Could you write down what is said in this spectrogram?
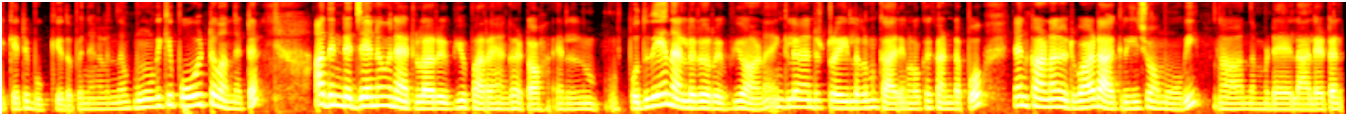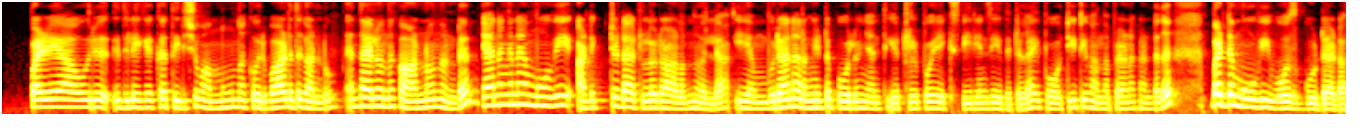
ടിക്കറ്റ് ബുക്ക് ചെയ്തു. അപ്പോൾ ഞങ്ങൾ ഇന്ന് മൂവിക്ക് പോയിട്ട് വന്നിട്ട് അതിന്റെ ജെനുവിനായിട്ടുള്ള റിവ്യൂ പറയാം കേട്ടോ. പൊതുവേ നല്ലൊരു റിവ്യൂ ആണ്. എങ്കിലും അതിന്റെ ട്രെയിലറും കാര്യങ്ങളൊക്കെ കണ്ടപ്പോൾ ഞാൻ കാണാൻ ഒരുപാട് ആഗ്രഹിച്ചു ആ മൂവി. നമ്മുടെ ലാലേട്ടൻ പഴയ ആ ഒരു ഇതിലേക്കൊക്കെ തിരിച്ചു വന്നു എന്നൊക്കെ ഒരുപാട് ഇത് കണ്ടു. എന്തായാലും ഒന്ന് കാണണമെന്നുണ്ട്. ഞാനങ്ങനെ മൂവി അഡിക്റ്റഡ് ആയിട്ടുള്ള ഒരാളൊന്നുമല്ല. ഈ എമ്പുരാൻ ഇറങ്ങിയിട്ട് പോലും ഞാൻ തിയേറ്ററിൽ പോയി എക്സ്പീരിയൻസ് ചെയ്തിട്ടില്ല. ഇപ്പോൾ ഒ ടി ടി വന്നപ്പോഴാണ് കണ്ടത്. But the movie was good കേട്ടോ.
